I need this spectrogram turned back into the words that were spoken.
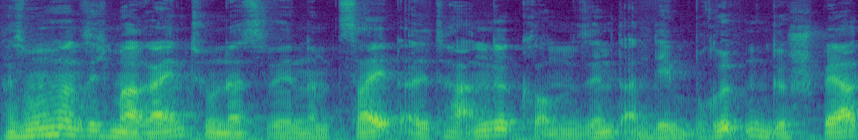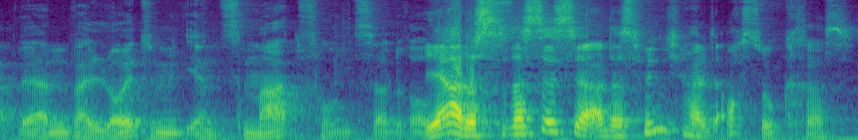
Das muss man sich mal reintun, dass wir in einem Zeitalter angekommen sind, an dem Brücken gesperrt werden, weil Leute mit ihren Smartphones da drauf Ja, das, das ist ja, das finde ich halt auch so krass.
